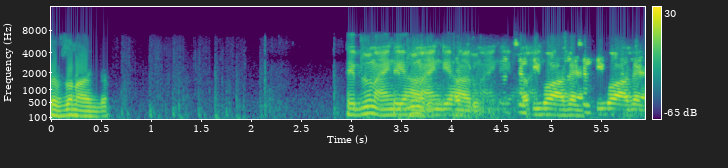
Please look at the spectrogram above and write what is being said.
सेफ़ जोन आएँगे सेबजून आएँगे हाँ आएँगे हाँ चल वो आ गया वो आ गया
